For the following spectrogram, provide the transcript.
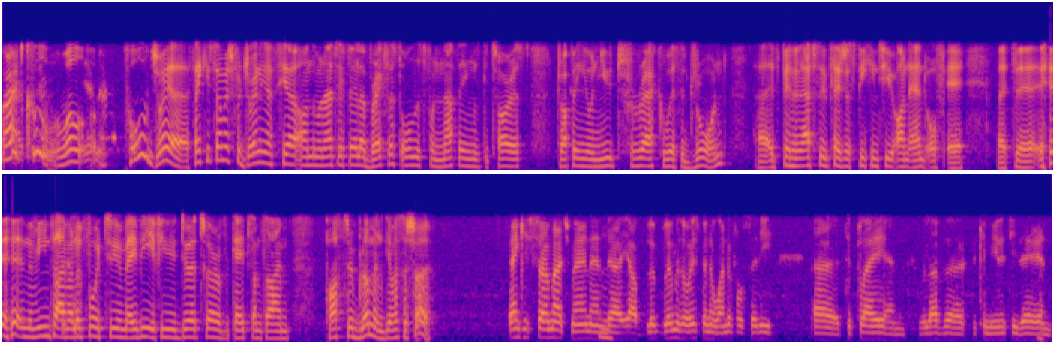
All right, cool. Well, Yeah. Paul Joya, thank you so much for joining us here on the Monate Fela Breakfast. All this for nothing's guitarist, dropping your new track Withdrawn. Uh, it's been an absolute pleasure speaking to you on and off air. But uh, in the meantime, I look forward to maybe if you do a tour of the Cape sometime, pass through Bloem and give us a show. Thank you so much, man. And Mm. uh, yeah, Bloem, Bloem has always been a wonderful city uh, to play, and we love the, the community there. And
